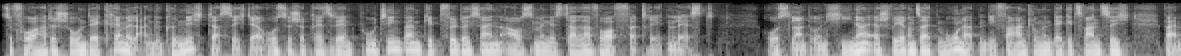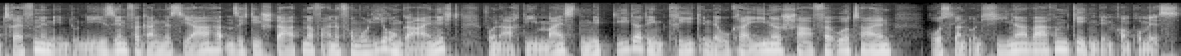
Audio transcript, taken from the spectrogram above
Zuvor hatte schon der Kreml angekündigt, dass sich der russische Präsident Putin beim Gipfel durch seinen Außenminister Lavrov vertreten lässt. Russland und China erschweren seit Monaten die Verhandlungen der G20. Beim Treffen in Indonesien vergangenes Jahr hatten sich die Staaten auf eine Formulierung geeinigt, wonach die meisten Mitglieder den Krieg in der Ukraine scharf verurteilen Russland und China waren gegen den Kompromiss.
